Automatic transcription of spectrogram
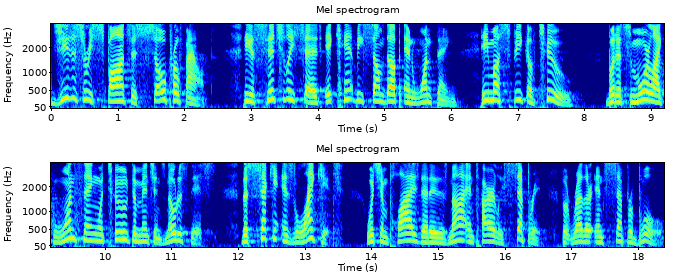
Jesus' response is so profound. He essentially says it can't be summed up in one thing. He must speak of two, but it's more like one thing with two dimensions. Notice this. The second is like it, which implies that it is not entirely separate, but rather inseparable.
